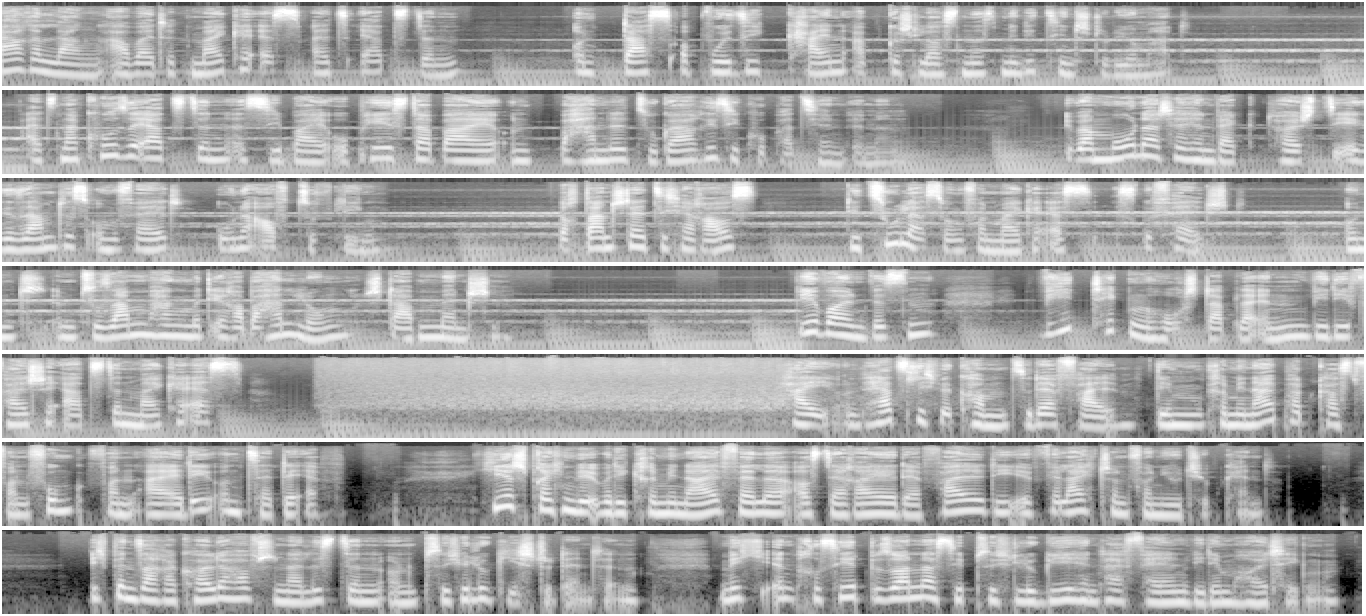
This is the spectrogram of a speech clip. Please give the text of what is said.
Jahrelang arbeitet Maike S. als Ärztin und das, obwohl sie kein abgeschlossenes Medizinstudium hat. Als Narkoseärztin ist sie bei OPs dabei und behandelt sogar Risikopatientinnen. Über Monate hinweg täuscht sie ihr gesamtes Umfeld, ohne aufzufliegen. Doch dann stellt sich heraus, die Zulassung von Maike S. ist gefälscht. Und im Zusammenhang mit ihrer Behandlung starben Menschen. Wir wollen wissen, wie ticken HochstaplerInnen wie die falsche Ärztin Maike S. Hi und herzlich willkommen zu Der Fall, dem Kriminalpodcast von Funk, von ARD und ZDF. Hier sprechen wir über die Kriminalfälle aus der Reihe Der Fall, die ihr vielleicht schon von YouTube kennt. Ich bin Sarah Koldehoff, Journalistin und Psychologiestudentin. Mich interessiert besonders die Psychologie hinter Fällen wie dem heutigen.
